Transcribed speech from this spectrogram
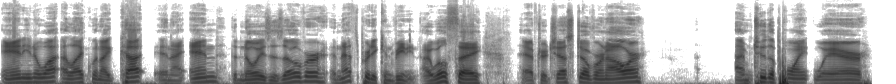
And you know what? I like when I cut and I end, the noise is over, and that's pretty convenient. I will say, after just over an hour, I'm to the point where,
